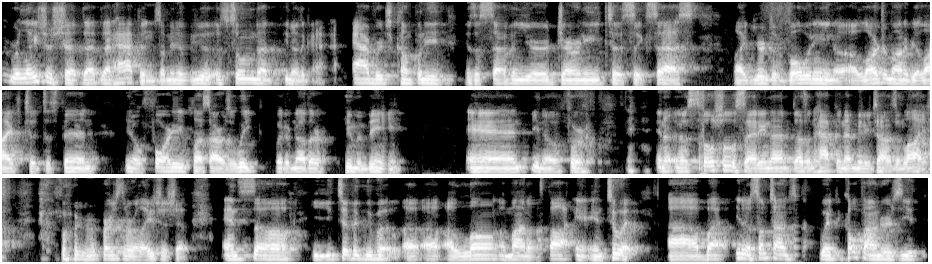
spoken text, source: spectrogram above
relationship that that happens. I mean, if you assume that you know the average company is a seven year journey to success, like you're devoting a, a large amount of your life to to spend you know 40 plus hours a week with another human being and you know for in a, in a, social setting that doesn't happen that many times in life for a personal relationship. And so you typically put a, a long amount of thought in, into it. Uh, but you know sometimes with co-founders you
